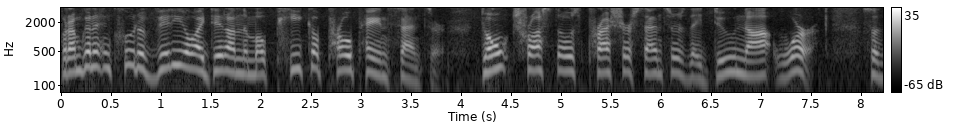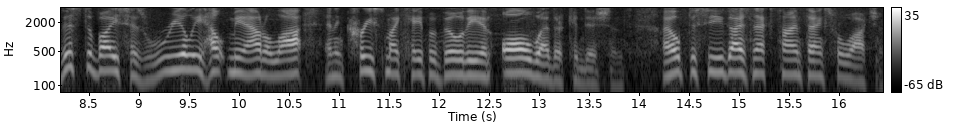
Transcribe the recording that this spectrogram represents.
but I'm gonna include a video I did on the Mopeka propane sensor. Don't trust those pressure sensors, they do not work. So this device has really helped me out a lot and increased my capability in all weather conditions. I hope to see you guys next time. Thanks for watching.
